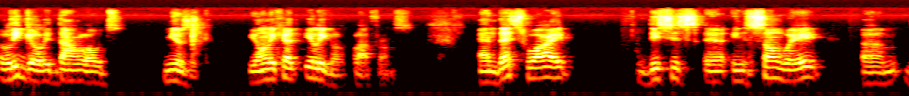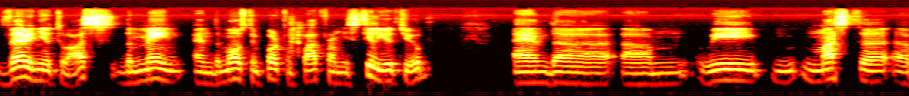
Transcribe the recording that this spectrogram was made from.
legally download music. We only had illegal platforms. And that's why this is in some way um, very new to us. The main and the most important platform is still YouTube. And uh, um, we must uh, uh,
